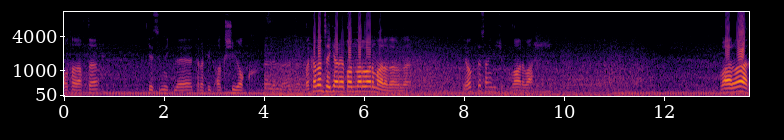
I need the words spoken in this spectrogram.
O tarafta kesinlikle trafik akışı yok. Bakalım teker yapanlar var mı arada orada? Yok da sanki var var. Var var.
